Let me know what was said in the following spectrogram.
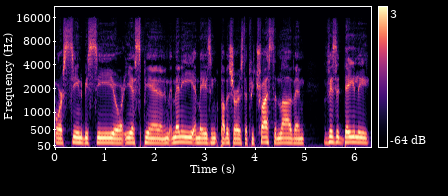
or CNBC or ESPN and many amazing publishers that we trust and love and visit daily.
